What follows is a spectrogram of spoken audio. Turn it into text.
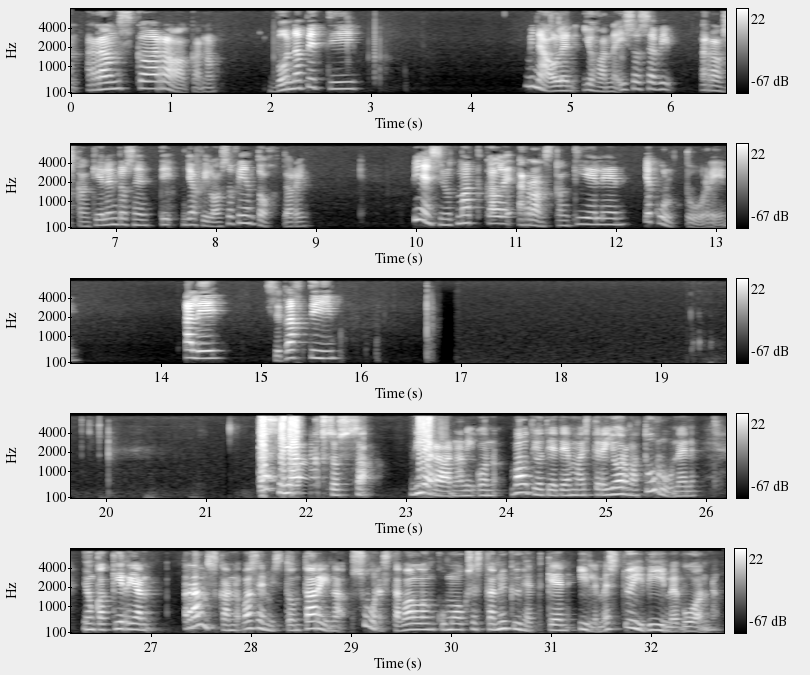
tarjoillaan ranskaa raakana. Bon appétit! Minä olen Johanna Isosävi, ranskan kielen dosentti ja filosofian tohtori. Vien sinut matkalle ranskan kieleen ja kulttuuriin. Allez, c'est parti! Tässä jaksossa vieraanani on valtiotieteen maisteri Jorma Turunen, jonka kirjan Ranskan vasemmiston tarina suuresta vallankumouksesta nykyhetkeen ilmestyi viime vuonna.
